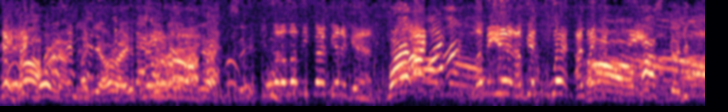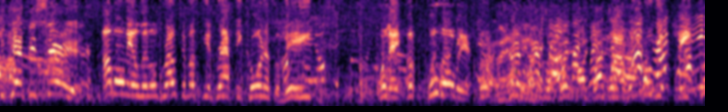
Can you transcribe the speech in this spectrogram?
Hey, hey, Ah, pouring out. Yeah, all right. Yeah, yeah, see. you gotta let me back in again. What? Let me in. I'm getting wet. I might Oh, get Oscar, you, you can't be serious. I'm only a little grouch. It must be a drafty corner for me. Okay, uh, move over there. Wow, will you move your feet?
